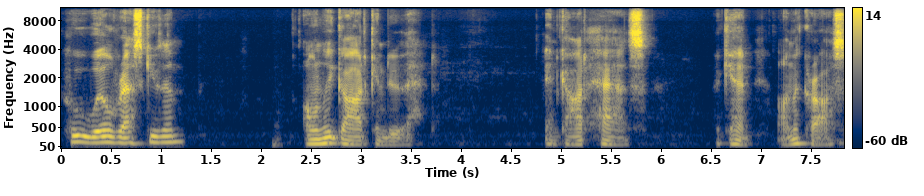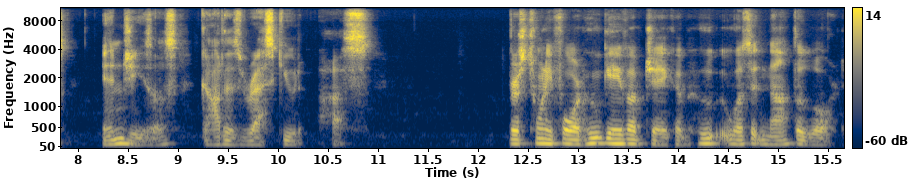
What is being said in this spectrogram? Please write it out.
Who will rescue them? Only God can do that. And God has. Again, on the cross, in Jesus, God has rescued us. Verse 24 Who gave up Jacob? Who was it not the Lord?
